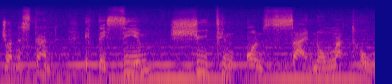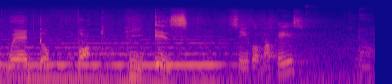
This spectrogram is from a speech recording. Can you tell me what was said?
Do you understand? If they see him, shoot him on sight, no matter where the fuck he is. So you got my piece? No,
